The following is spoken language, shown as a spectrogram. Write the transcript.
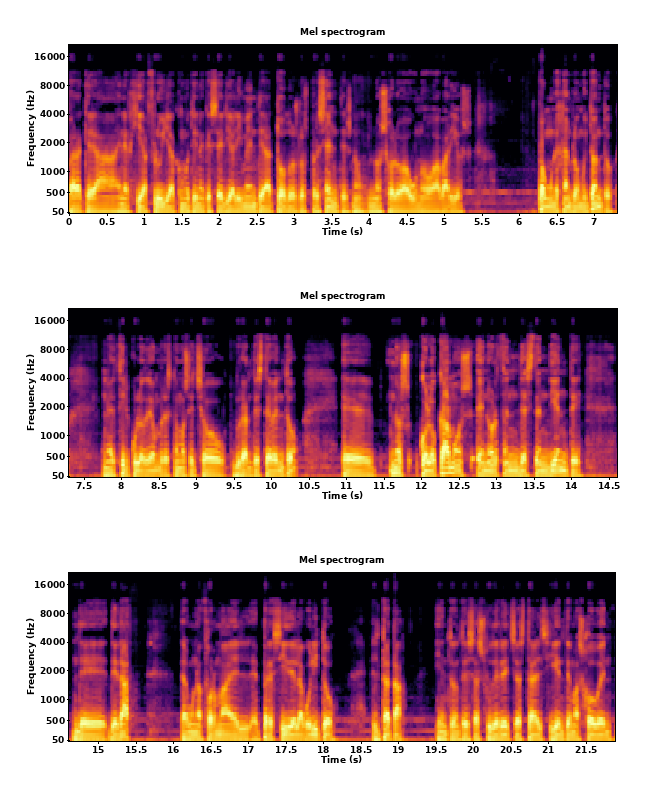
para que la energía fluya como tiene que ser y alimente a todos los presentes, no, no solo a uno o a varios. Pongo un ejemplo muy tonto. En el círculo de hombres que hemos hecho durante este evento, eh, nos colocamos en orden descendiente de, de edad. De alguna forma, el preside el abuelito, el tata, y entonces a su derecha está el siguiente más joven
